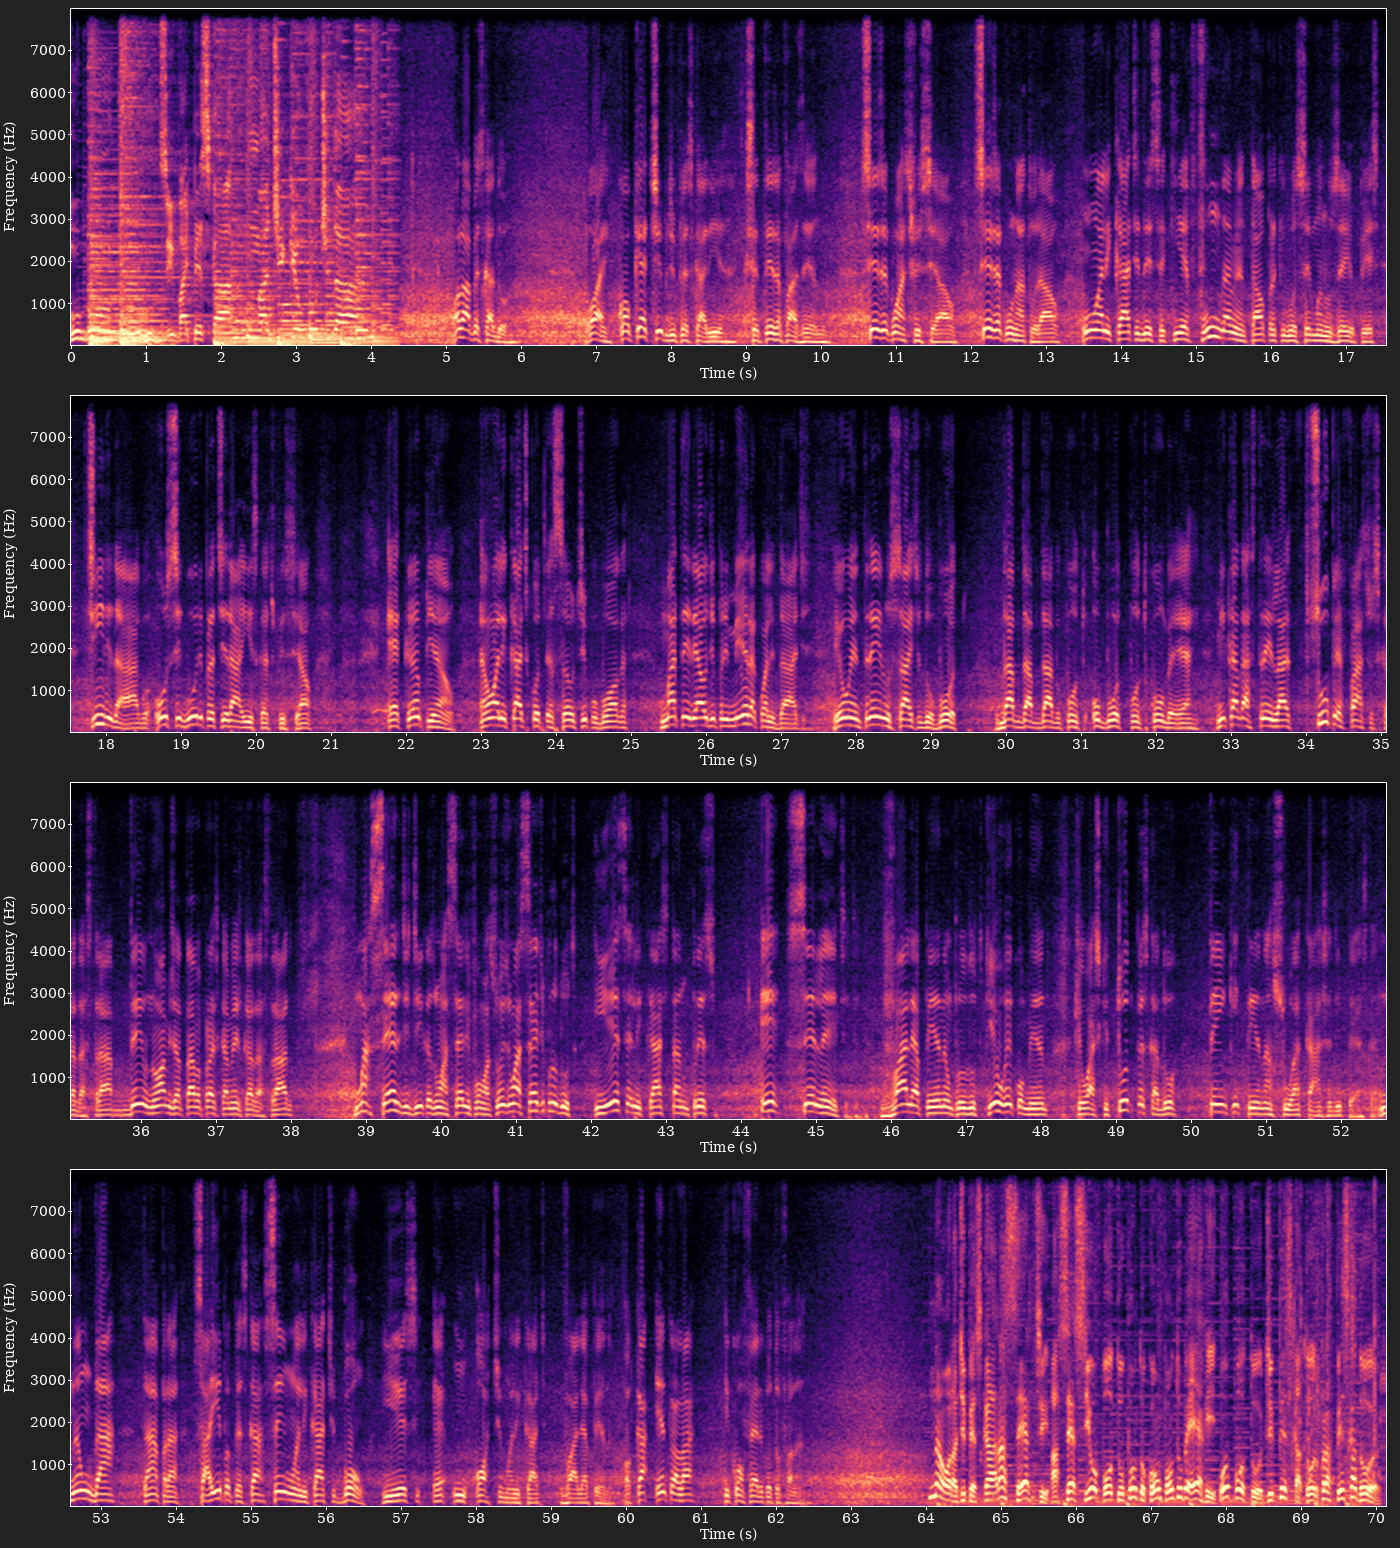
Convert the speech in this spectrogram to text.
O Boto, se vai pescar, uma dica eu vou te dar. Olá, pescador. Olha, qualquer tipo de pescaria que você esteja fazendo, seja com artificial, seja com natural, um alicate desse aqui é fundamental para que você manuseie o peixe, tire da água ou segure para tirar a isca artificial. É campeão. É um alicate de contenção tipo boga, material de primeira qualidade. Eu entrei no site do Boto, www.oboto.com.br, me cadastrei lá, super fácil se cadastrar, dei o nome, já estava praticamente cadastrado. Uma série de dicas, uma série de informações e uma série de produtos. E esse alicate está num preço excelente. Vale a pena, é um produto que eu recomendo, que eu acho que todo pescador tem que ter na sua caixa de pesca. Não dá tá, para sair para pescar sem um alicate bom. E esse é um ótimo alicate, vale a pena. Ok? Entra lá e confere o que eu estou falando. Na hora de pescar, acerte. Acesse opoto.com.br. Opoto, de pescador para pescador.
